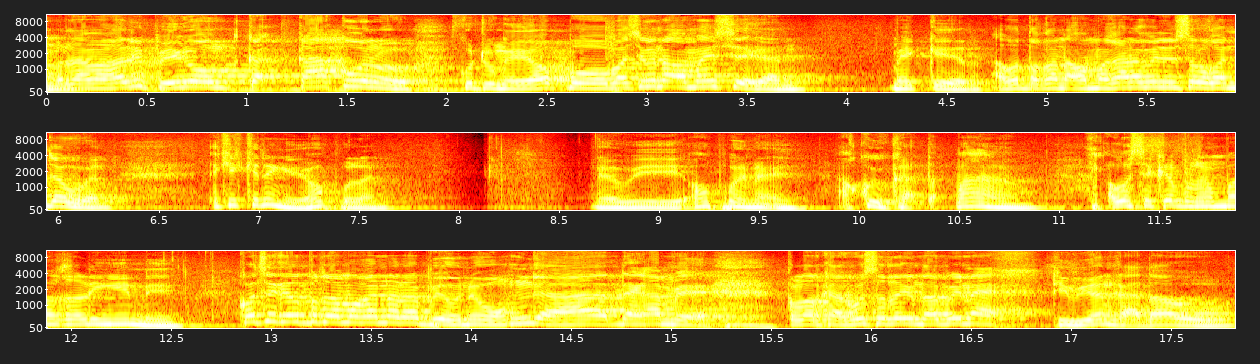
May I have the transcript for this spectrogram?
Pertama kali bingung ka- kaku loh kudu nggak opo pasti aku nak omah sih kan mikir. Aku tekan omah kan aku nyusul koncoku kan. Iki kini nggak opo lan gawe apa enak aku juga tak paham. Aku sekal pertama kali ngene? Kok sekal pertama kali rabi one wong enggak nek ambek keluarga aku sering tapi nek diwian gak tahu.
